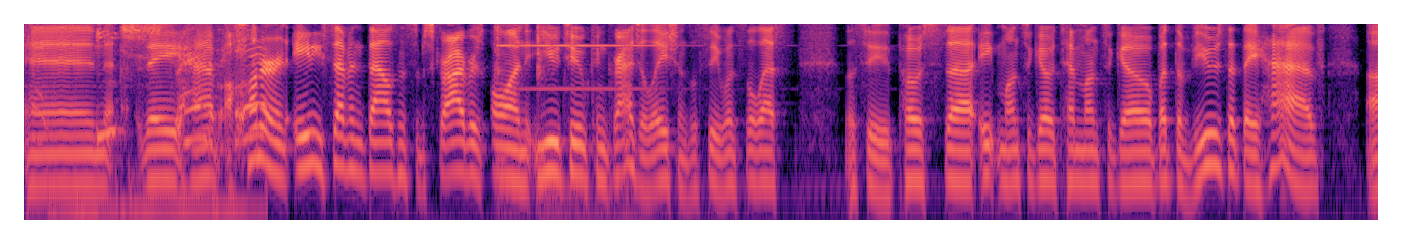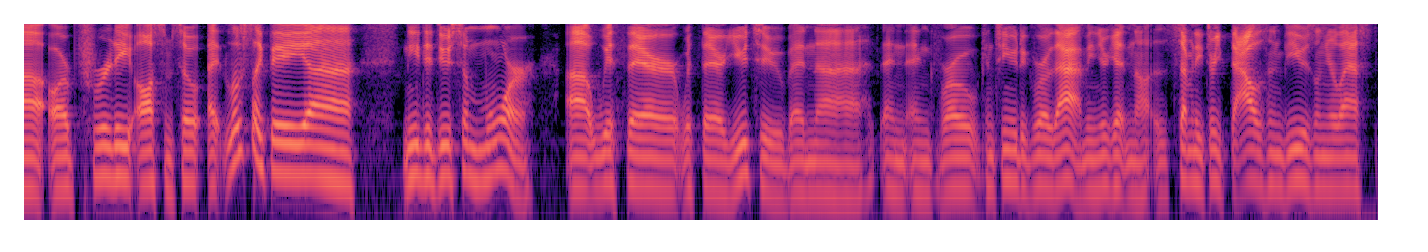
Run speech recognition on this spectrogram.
And they have 187,000 subscribers on YouTube. Congratulations. Let's see. What's the last? Let's see. Posts uh, eight months ago, 10 months ago. But the views that they have uh, are pretty awesome. So it looks like they uh, need to do some more uh, with their with their YouTube and uh, and and grow continue to grow that. I mean, you're getting uh, seventy three thousand views on your last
